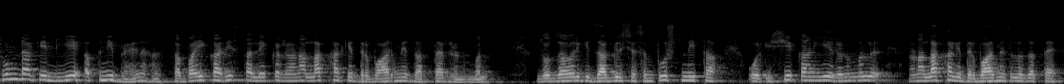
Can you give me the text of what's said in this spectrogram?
चुंडा के लिए अपनी बहन हंसाबाई का रिश्ता लेकर राणा लाखा के दरबार में जाता रणमल। जोजावर की जागीर से संतुष्ट नहीं था और इसी कारण ये रणमल, राणा लाखा के दरबार में चला जाता है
